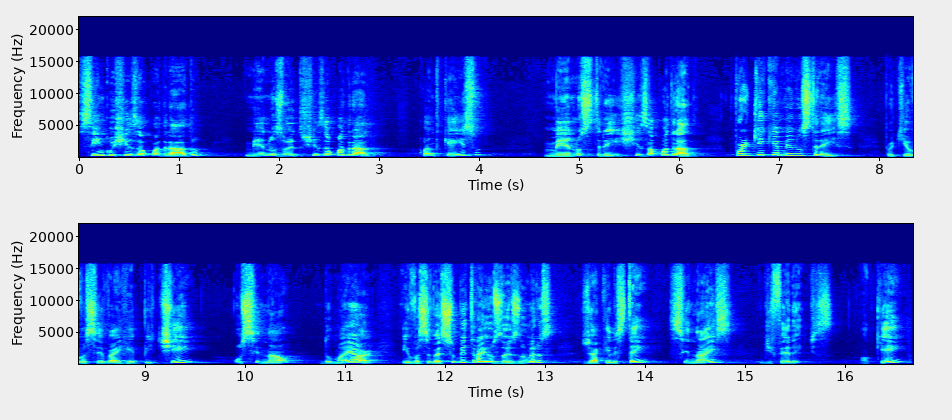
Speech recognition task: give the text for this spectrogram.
5x ao quadrado menos 8x ao quadrado. Quanto que é isso? Menos 3x ao quadrado. Por que, que é menos 3? Porque você vai repetir o sinal do maior. E você vai subtrair os dois números, já que eles têm sinais diferentes. Ok?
